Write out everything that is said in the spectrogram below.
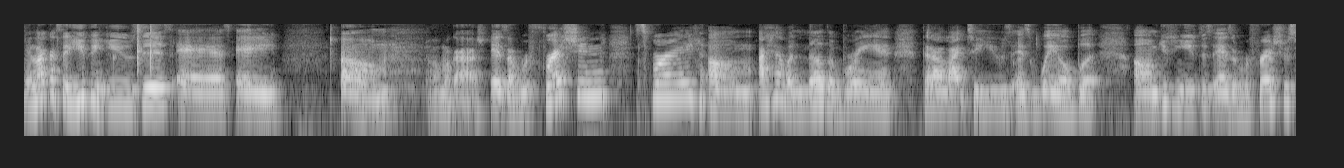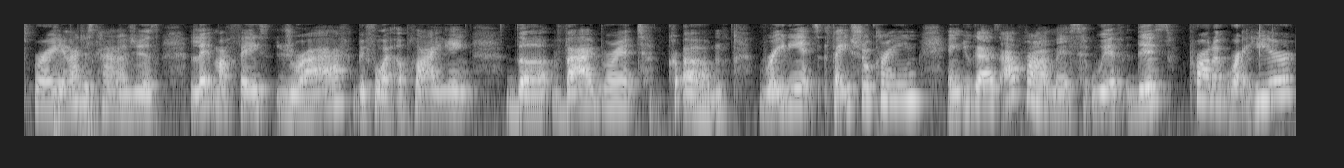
And like I said, you can use this as a um oh my gosh. As a refreshing spray um i have another brand that i like to use as well but um you can use this as a refresher spray and i just kind of just let my face dry before applying the vibrant um radiance facial cream. And you guys i promise with this product right here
